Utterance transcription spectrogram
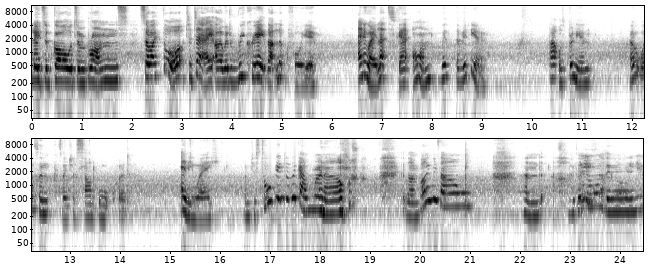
loads of golds and bronze so I thought today I would recreate that look for you. Anyway, let's get on with the video. That was brilliant. No, it wasn't, because I just sound awkward. Anyway, I'm just talking to the camera now, because I'm by myself, and I don't know what I'm doing.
